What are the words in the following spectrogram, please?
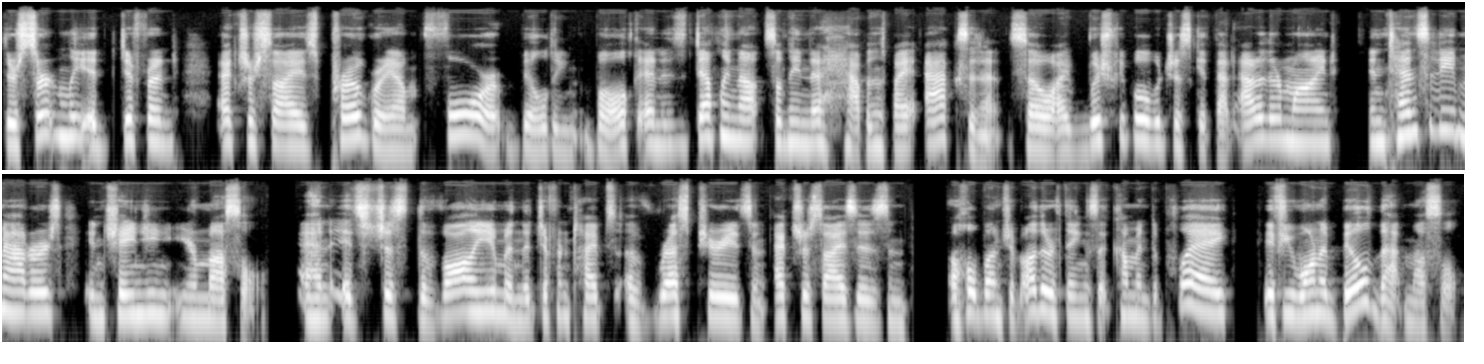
There's certainly a different exercise program for building bulk and it's definitely not something that happens by accident. So i wish people would just get that out of their mind. Intensity matters in changing your muscle and it's just the volume and the different types of rest periods and exercises and a whole bunch of other things that come into play if you want to build that muscle.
